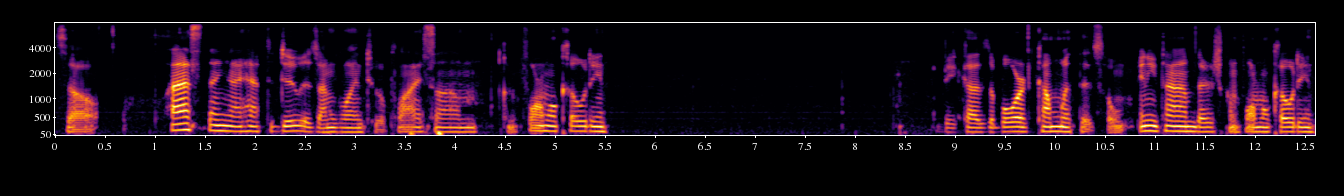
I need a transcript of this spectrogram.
So last thing I have to do is I'm going to apply some conformal coating because the board come with it. So anytime there's conformal coating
